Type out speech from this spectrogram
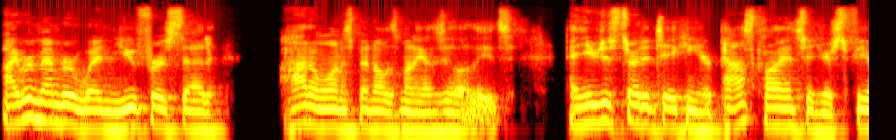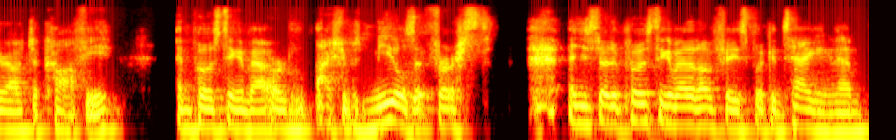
I remember when you first said, "I don't want to spend all this money on Zillow leads," and you just started taking your past clients and your sphere out to coffee and posting about, or actually it was meals at first. And you started posting about it on Facebook and tagging them.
